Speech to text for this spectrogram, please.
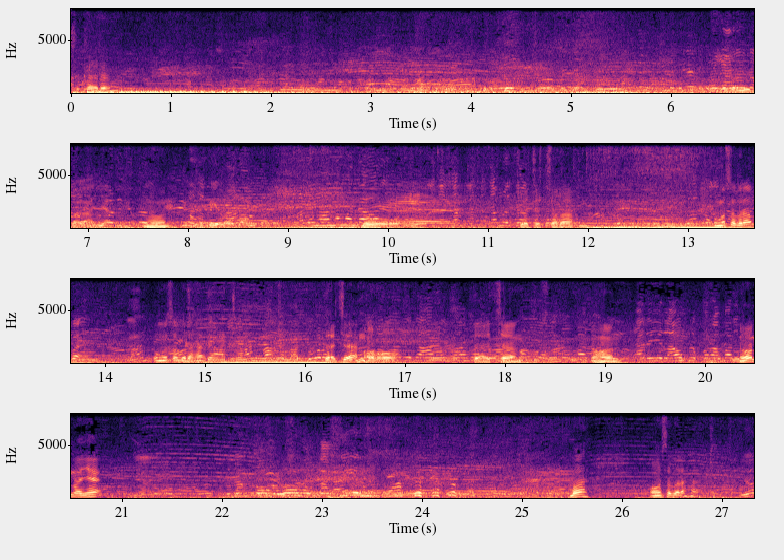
sekarang. Oh iya. Cuaca cerah. Penguasa berapa? Pengusaha berapa? Dacan, oh. Dacan. Mohon. Mohon banyak. Bah, pengusaha berapa? Ya,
